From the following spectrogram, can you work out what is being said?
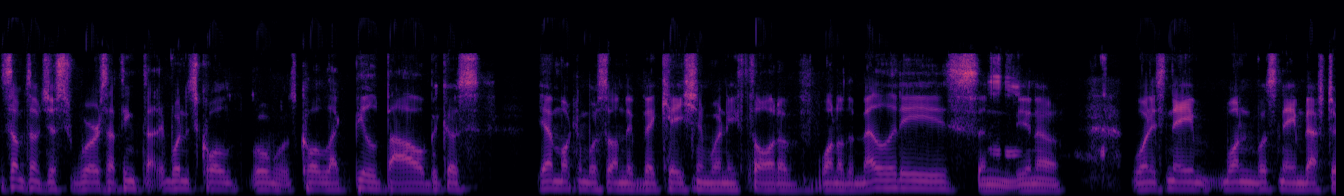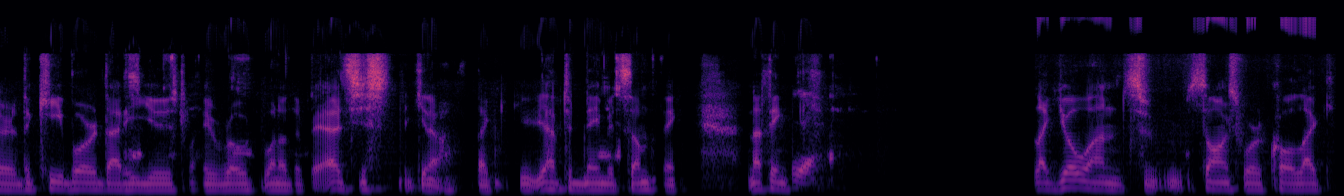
sometimes just words. I think that when it's called what was called like Bilbao because yeah, Martin was on the vacation when he thought of one of the melodies, and you know, one is named one was named after the keyboard that he used when he wrote one of the. It's just you know, like you have to name it something, and I think Yeah. like Johan's songs were called like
